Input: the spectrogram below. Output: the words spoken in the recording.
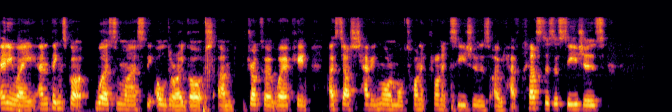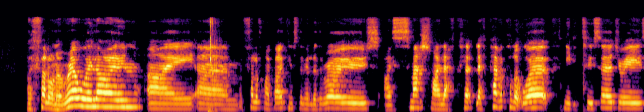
anyway, and things got worse and worse the older I got. Um, the drugs weren't working. I started having more and more tonic-clonic seizures. I would have clusters of seizures. I fell on a railway line. I um, fell off my bike into the middle of the road. I smashed my left left clavicle at work. Needed two surgeries,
